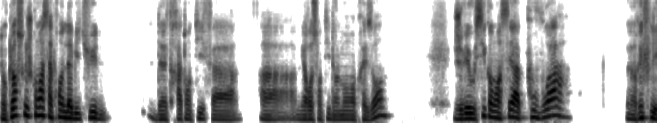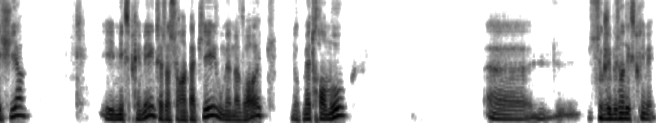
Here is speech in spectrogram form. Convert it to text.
Donc, lorsque je commence à prendre l'habitude d'être attentif à, à, mes ressentis dans le moment présent, je vais aussi commencer à pouvoir euh, réfléchir et m'exprimer, que ce soit sur un papier ou même à voix haute, donc mettre en mots euh, ce que j'ai besoin d'exprimer.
